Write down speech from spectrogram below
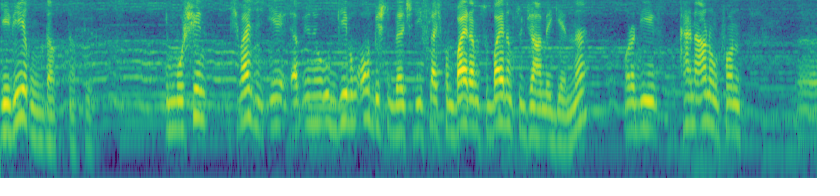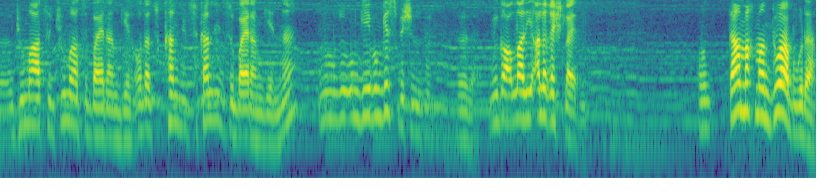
Gewährung dafür. Im Moscheen ich weiß nicht, ihr habt in der Umgebung auch bestimmt welche, die vielleicht von Bayram zu Bayram zu Jami gehen, ne? Oder die, keine Ahnung, von äh, Juma zu Juma zu Bayram gehen. Oder zu Kandil zu Kandil zu Bayram gehen, ne? In unserer Umgebung gibt es bestimmt Möge Allah die alle recht leiten. Und da macht man Dua, Bruder.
